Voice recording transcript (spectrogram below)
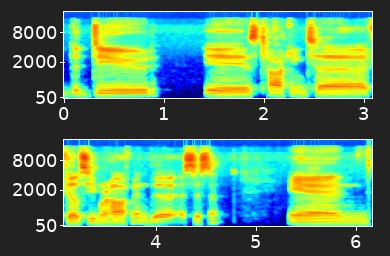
the dude is talking to Philip Seymour Hoffman, the assistant, and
